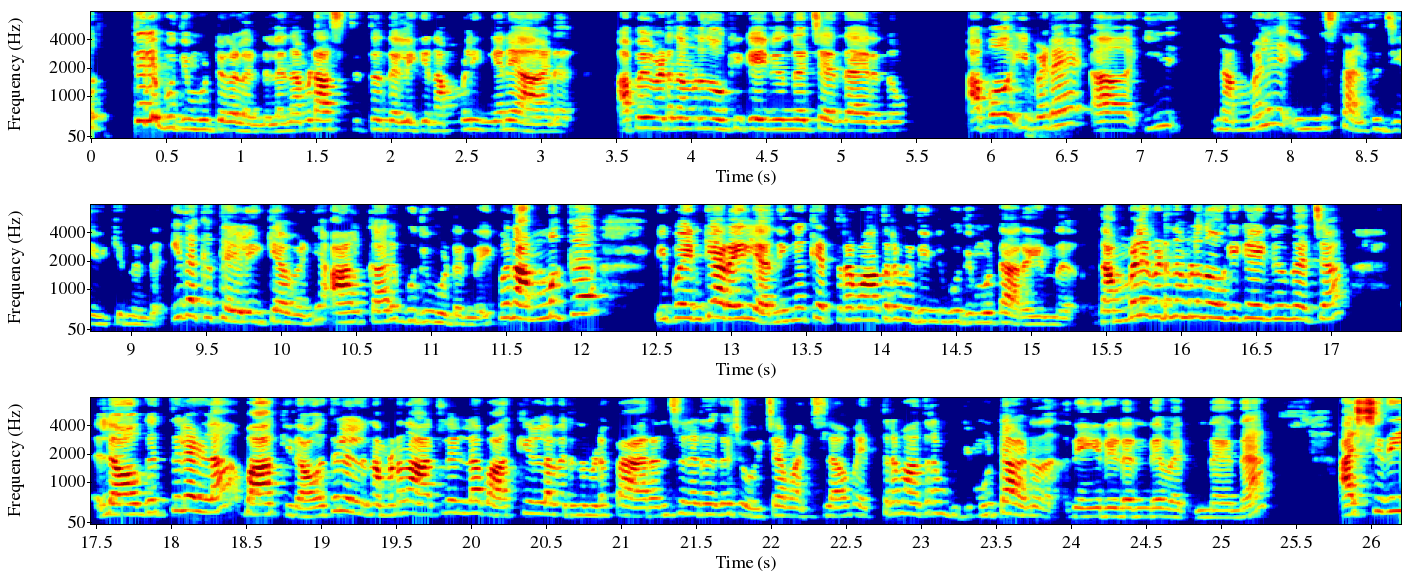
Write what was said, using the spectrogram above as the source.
ഒത്തിരി ബുദ്ധിമുട്ടുകൾ ഉണ്ടല്ലേ നമ്മുടെ അസ്തിത്വം തെളിയിക്കുക നമ്മൾ ഇങ്ങനെയാണ് അപ്പൊ ഇവിടെ നമ്മൾ നോക്കിക്കഴിഞ്ഞു വെച്ചാൽ എന്തായിരുന്നു? അപ്പോ ഇവിടെ ഈ നമ്മൾ ഇന്ന സ്ഥലത്ത് ജീവിക്കുന്നുണ്ട്. ഇതൊക്കെ തെളിയിക്കാൻ വേണ്ടി ആൾക്കാർ ബുദ്ധിമുട്ടുണ്ട്. ഇപ്പൊ നമുക്ക് ഇപ്പൊ എനിക്കറിയില്ല നിങ്ങൾക്ക് എത്രമാത്രം ഇതിന്റെ ബുദ്ധിമുട്ട് അറിയുന്നത്. നമ്മൾ ഇവിടെ നമ്മൾ നോക്കിക്കഴിഞ്ഞു എന്ന് വെച്ചാൽ ലോകത്തിലുള്ള ബാക്കി ലോകത്തിലല്ല നമ്മുടെ നാട്ടിലുള്ള ബാക്കിയുള്ളവർ നമ്മുടെ പാരന്റ്സിന്റെ അടുത്തൊക്കെ ചോദിച്ചാൽ മനസ്സിലാവും എത്രമാത്രം ബുദ്ധിമുട്ടാണ് നേരിടേണ്ടി വരുന്നതെന്ന്. അശ്വതി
